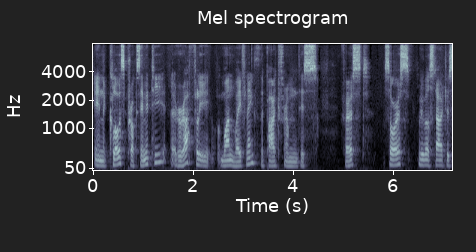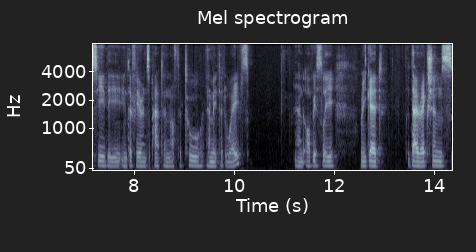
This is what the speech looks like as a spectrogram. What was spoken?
in a close proximity, roughly one wavelength apart from this first source, we will start to see the interference pattern of the two emitted waves. And obviously we get directions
